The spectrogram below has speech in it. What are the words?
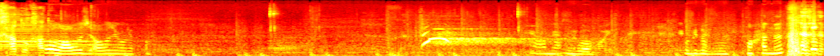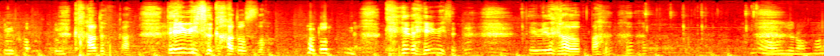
가도 어 가도 아우지 아우지 가겠다. 아나 뭐야? 여기서 뭐 하는? 가뒀음 가뒀음. 가도 가 데이비드 가뒀어 가뒀음. 걔 데이비드 데이비드 가뒀다 아우지랑 가?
